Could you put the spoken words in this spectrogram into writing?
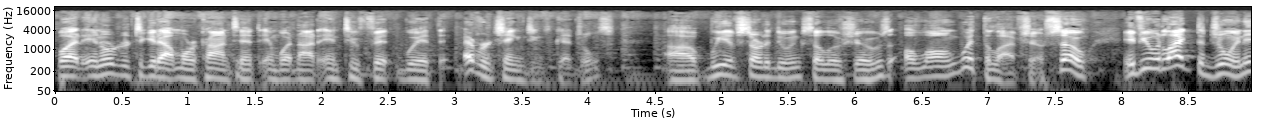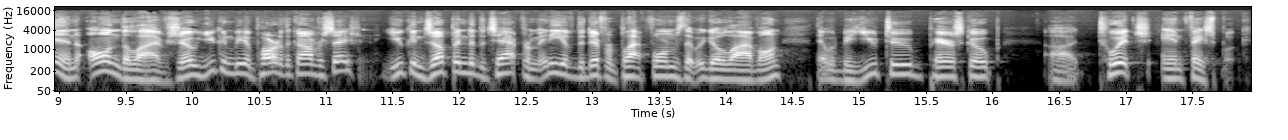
but in order to get out more content and whatnot and to fit with ever changing schedules, uh, we have started doing solo shows along with the live show. So if you would like to join in on the live show, you can be a part of the conversation. You can jump into the chat from any of the different platforms that we go live on. That would be YouTube, Periscope, uh, Twitch, and Facebook.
